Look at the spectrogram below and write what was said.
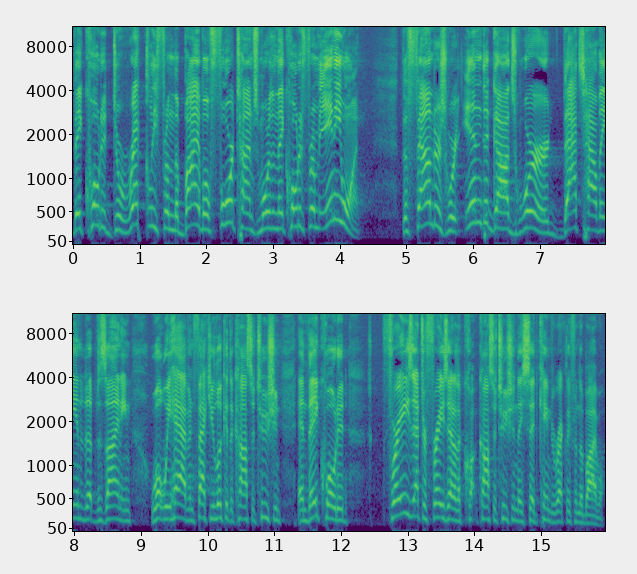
They quoted directly from the Bible four times more than they quoted from anyone. The founders were into God's word. That's how they ended up designing what we have. In fact, you look at the Constitution, and they quoted Phrase after phrase out of the Constitution they said came directly from the Bible.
